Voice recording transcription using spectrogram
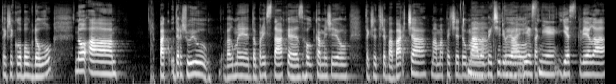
Takže klobouk dolů. No a pak udržuju velmi dobrý vztah eh, s holkami, že jo, takže třeba Barča, máma peče doma. Máma peče doma, jo, jasně. je skvělá,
